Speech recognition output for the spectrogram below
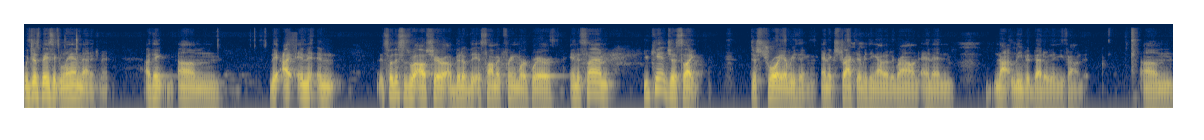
with just basic land management, I think um, the I and, and so this is where I'll share a bit of the Islamic framework where in Islam you can't just like destroy everything and extract everything out of the ground and then not leave it better than you found it. Um,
